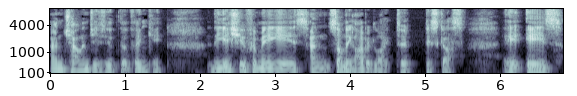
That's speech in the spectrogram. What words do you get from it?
and challenges the thinking. The issue for me is and something i would like to discuss is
